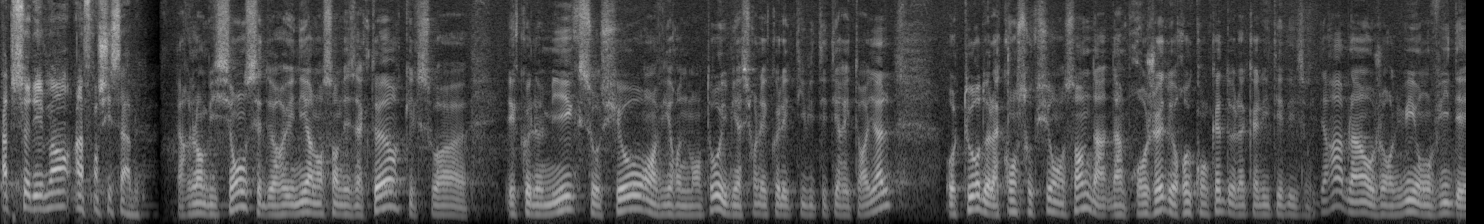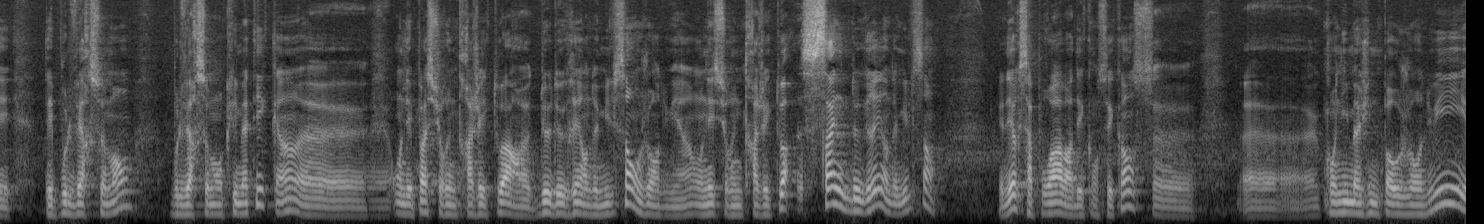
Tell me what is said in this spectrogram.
absolument infranchissables. L'ambition, c'est de réunir l'ensemble des acteurs, qu'ils soient économiques, sociaux, environnementaux et bien sûr les collectivités territoriales, autour de la construction ensemble d'un projet de reconquête de la qualité des eaux. Hein. Aujourd'hui, on vit des, bouleversements bouleversement climatique. Hein, euh, on n'est pas sur une trajectoire 2 degrés en 2100 aujourd'hui, hein, on est sur une trajectoire 5 degrés en 2100. C'est-à-dire que ça pourra avoir des conséquences euh, euh, qu'on n'imagine pas aujourd'hui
